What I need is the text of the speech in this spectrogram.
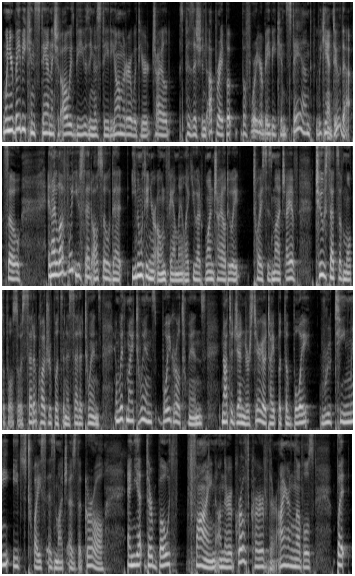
when your baby can stand they should always be using a stadiometer with your child positioned upright. But before your baby can stand we can't do that. So and i love what you said also that even within your own family like you had one child who ate twice as much. I have two sets of multiples so a set of quadruplets and a set of twins. And with my twins boy girl twins not to gender stereotype but the boy routinely eats twice as much as the girl. And yet they're both fine on their growth curve, their iron levels, but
